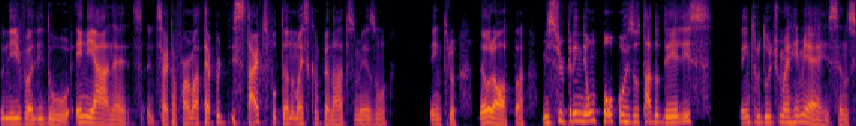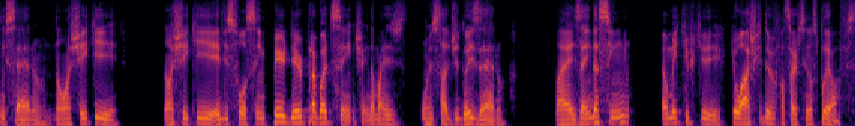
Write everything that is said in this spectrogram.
do nível ali do NA, né? De certa forma, até por estar disputando mais campeonatos mesmo dentro da Europa. Me surpreendeu um pouco o resultado deles dentro do último RMR, sendo sincero. Não achei que não achei que eles fossem perder para Godsent, ainda mais um resultado de 2-0. Mas ainda assim, é uma equipe que, que eu acho que deve passar sim nos playoffs.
